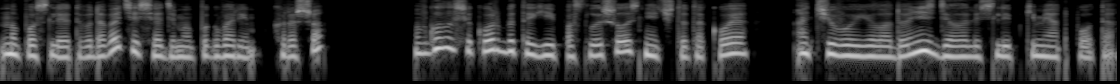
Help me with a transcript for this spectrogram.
но после этого давайте сядем и поговорим, хорошо?» В голосе Корбета ей послышалось нечто такое, отчего ее ладони сделались липкими от пота.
